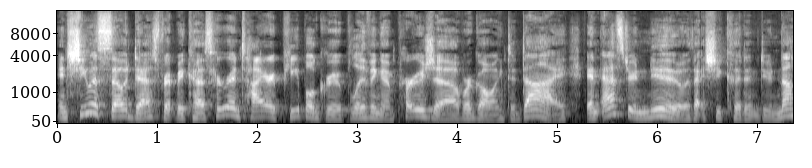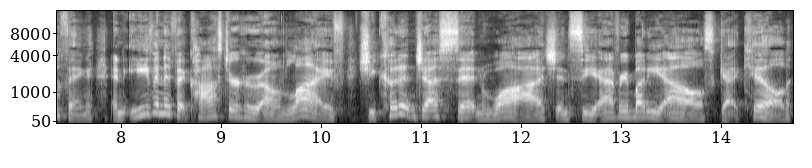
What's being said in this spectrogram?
And she was so desperate because her entire entire people group living in Persia were going to die, and Esther knew that she couldn't do nothing, and even if it cost her her own life, she couldn't just sit and watch and see everybody else get killed.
